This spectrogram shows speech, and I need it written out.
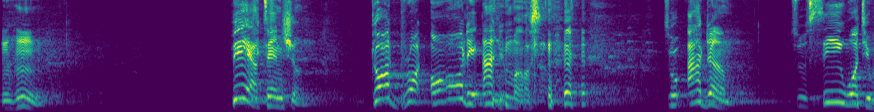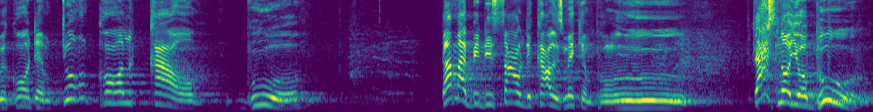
Mm-hmm. Pay attention. God brought all the animals to Adam to see what he will call them. Don't call cow boo. That might be the sound the cow is making. Boo. That's not your boo.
